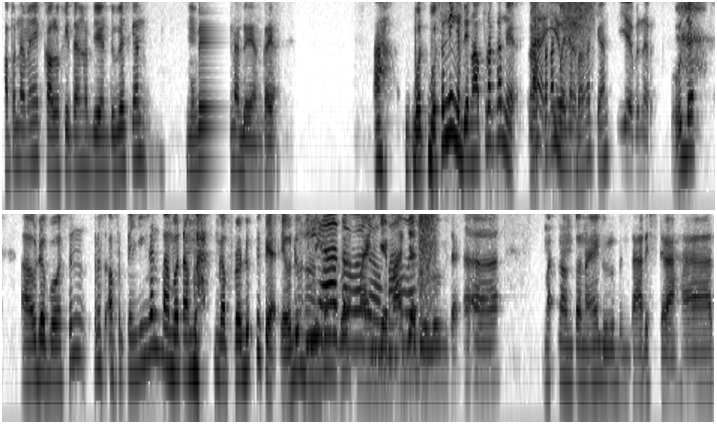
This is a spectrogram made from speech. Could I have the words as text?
apa namanya kalau kita ngerjain tugas kan mungkin ada yang kayak ah buat bosen nih ngerjain laprak kan ya. Laprak kan iya, banyak benar. banget kan. iya bener Udah eh, udah bosen terus overthinking kan tambah-tambah nggak produktif ya. Ya udah mendingan Iya, gue tambah main game aja males. dulu misalnya. Eh, eh, ma- nonton aja dulu bentar istirahat.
